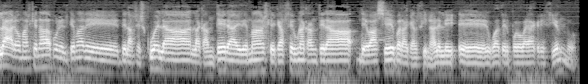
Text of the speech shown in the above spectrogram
Claro, más que nada por el tema de, las escuelas, la cantera y demás, que hay que hacer una cantera de base para que al final el, waterpolo vaya creciendo.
